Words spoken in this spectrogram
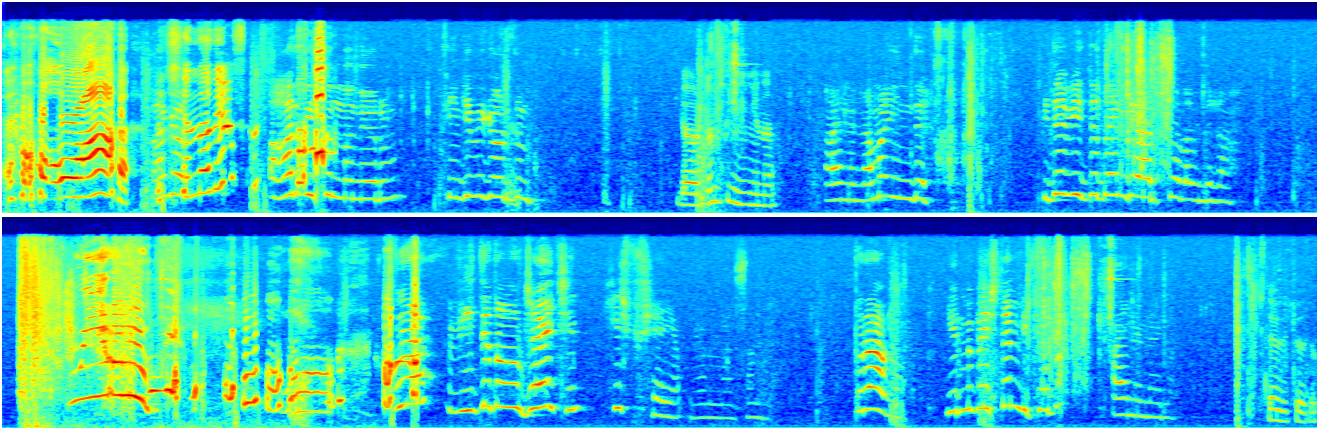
Oha! Kanka, ışınlanıyorsun. Harbi ışınlanıyorum. Pingimi gördüm. Gördüm pingini. Aynen ama indi. Bir de videodayım diye artı olabilir ha. Buna videoda olacağı için hiçbir şey yapmıyorum ben sana. Bravo bitiyordu? Aynen öyle. İşte bitiyorduk.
